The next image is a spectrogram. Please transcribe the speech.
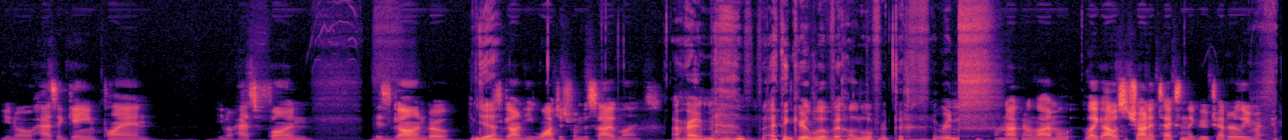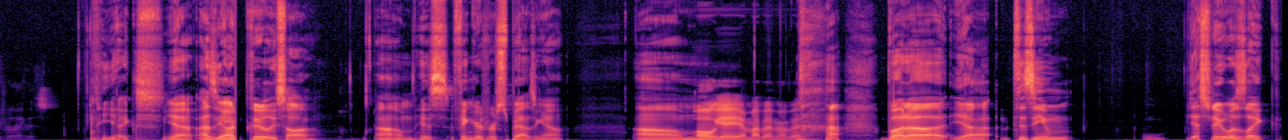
you know, has a game plan, you know, has fun, is gone, bro. Yeah. He's gone. He watches from the sidelines. All right, man. I think you're a little bit hungover too. I'm not gonna lie. I'm a, like I was trying to text in the group chat earlier. My fingers were like this. Yikes. Yeah, as the audience clearly saw, um, his fingers were spazzing out. Um, Oh yeah, yeah. My bad, my bad. but uh, yeah, Tazim. Yesterday was like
